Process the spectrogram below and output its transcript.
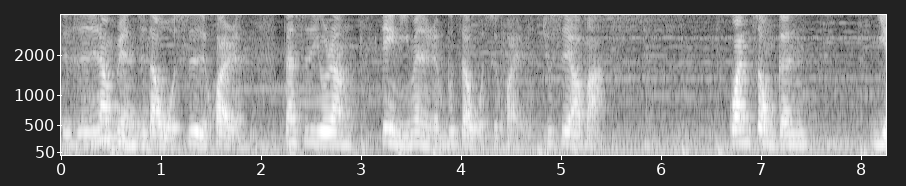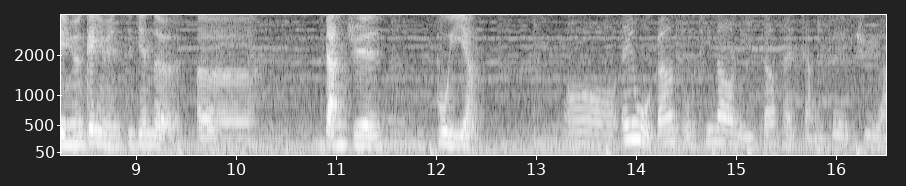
就是让别人知道我是坏人，但是又让电影里面的人不知道我是坏人，就是要把观众跟演员跟演员之间的呃感觉不一样。哦，哎，我刚我听到你刚才讲这一句啊，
